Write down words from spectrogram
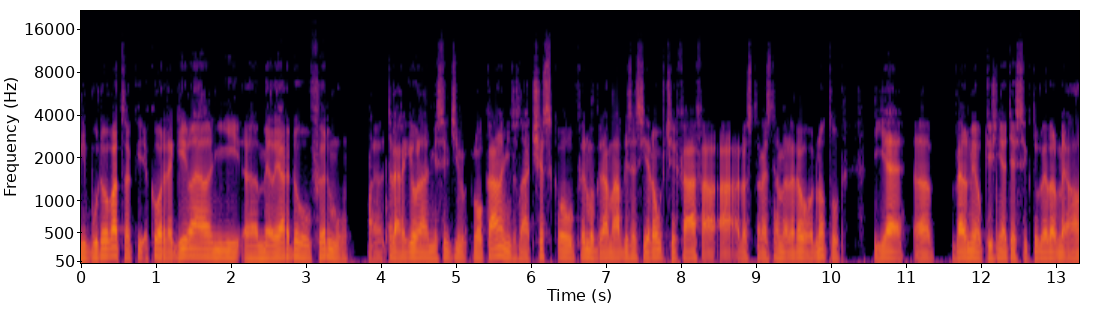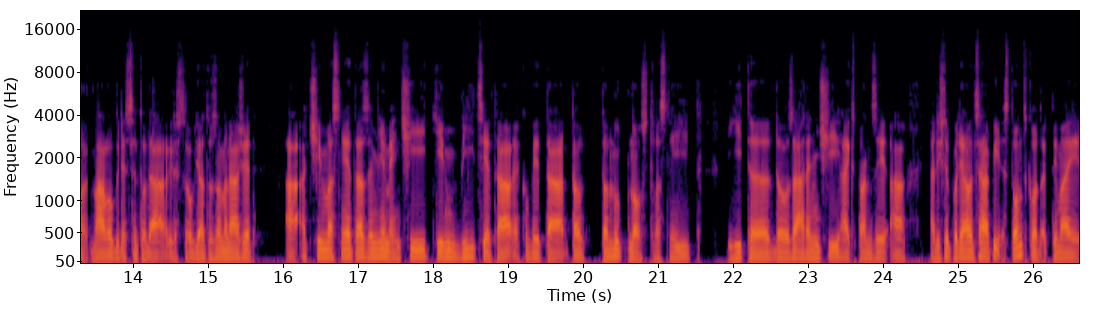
eh, budovat tak jako regionální eh, miliardovou firmu, eh, teda regionální, myslím tím lokální, to znamená českou firmu, která má biznes jenom v Čechách a, a, a dostane se miliardovou hodnotu, je velmi obtížně a těch sektorů je velmi málo, kde se to dá, kde se to udělá. To znamená, že a, a čím vlastně je ta země menší, tím víc je ta, jakoby ta, ta, ta nutnost vlastně jít, jít eh, do zahraničí a expanzi a, a když se podíváme třeba na Estonsko, tak ty mají,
